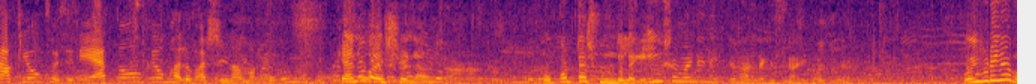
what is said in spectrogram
না কেউ খোঁজেনি এত কেউ ভালোবাসে না আমাকে। কেন বাসছে না? ওপরটা সুন্দর লাগে এই সময়টা দেখতে ভালো লাগে স্কাই। ওই ঘুরে যাব।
